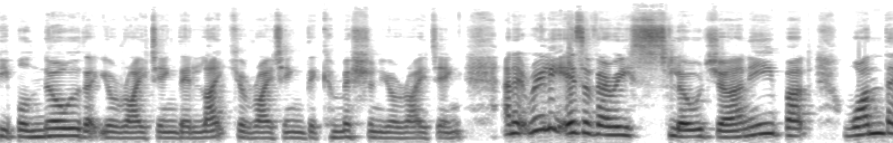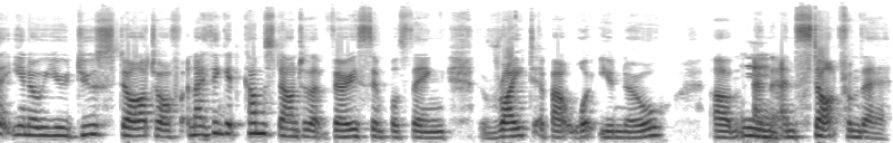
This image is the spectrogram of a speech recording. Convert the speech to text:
people know that you're writing, they like your writing, they commission your writing. And it really is a very slow journey, but one that, you know, you do start off. And I think it comes down to that very simple thing write about what you know um, mm. and, and start from there.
